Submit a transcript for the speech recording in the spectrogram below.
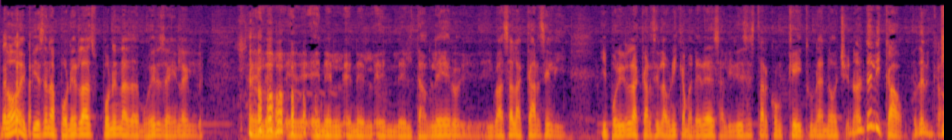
no, empiezan a ponerlas, ponen a las mujeres ahí en, la- en el, en el, en el, en el tablero y, y vas a la cárcel y, y por ir a la cárcel la única manera de salir es estar con Kate una noche. No, es delicado, es delicado.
